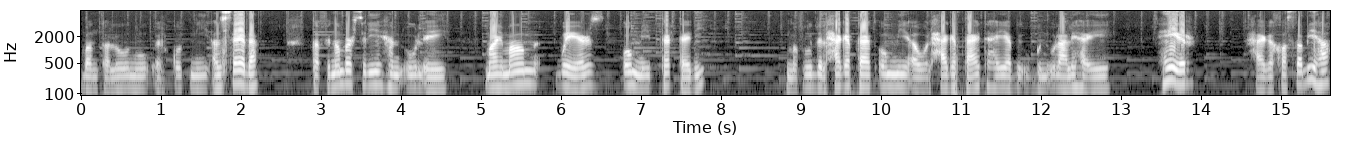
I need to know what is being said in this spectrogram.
بنطلونه القطني السادة. طب في نمبر 3 هنقول إيه؟ my mom wears أمي بترتدي. المفروض الحاجة بتاعت أمي أو الحاجة بتاعتها هي بنقول عليها إيه؟ hair. حاجة خاصة بيها.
